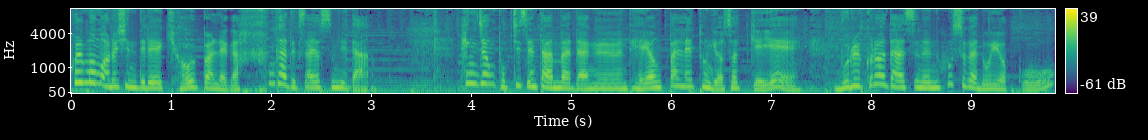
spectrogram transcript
홀몸 어르신들의 겨울 빨래가 한가득 쌓였습니다. 행정복지센터 앞마당은 대형 빨래통 6개에 물을 끌어다 쓰는 호수가 놓였고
